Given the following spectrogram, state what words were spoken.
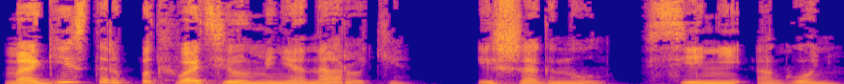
магистр подхватил меня на руки и шагнул в синий огонь.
